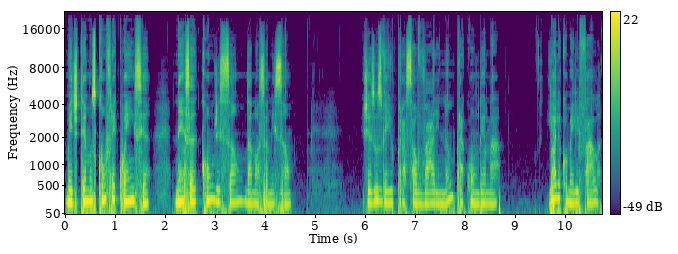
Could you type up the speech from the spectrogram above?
meditemos com frequência nessa condição da nossa missão. Jesus veio para salvar e não para condenar. E olha como ele fala:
